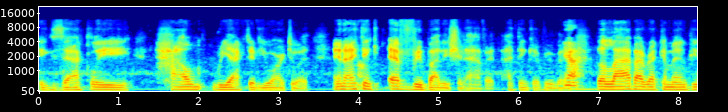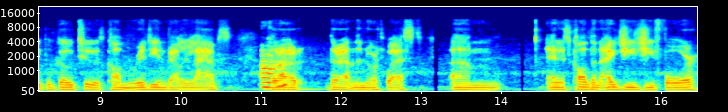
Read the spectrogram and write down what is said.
exactly how reactive you are to it. And I think everybody should have it. I think everybody. Yeah. The lab I recommend people go to is called Meridian Valley Labs. Oh, They're out. They're out in the northwest, um, and it's called an IgG4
